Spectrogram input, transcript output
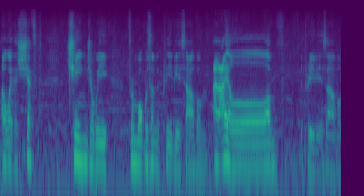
a like a shift change away from what was on the previous album and i love the previous album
